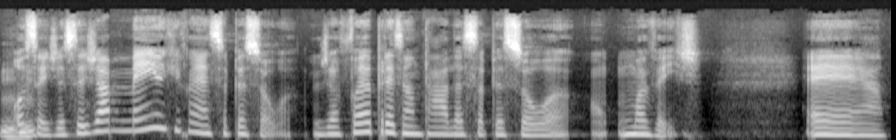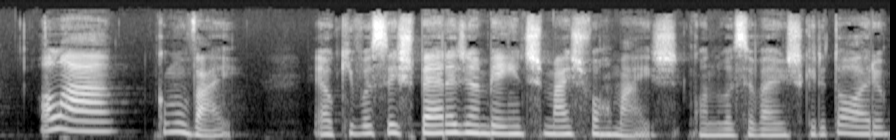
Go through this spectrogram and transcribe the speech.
Uhum. Ou seja, você já meio que conhece a pessoa, já foi apresentada essa pessoa uma vez. É, olá, como vai? É o que você espera de ambientes mais formais, quando você vai ao escritório,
